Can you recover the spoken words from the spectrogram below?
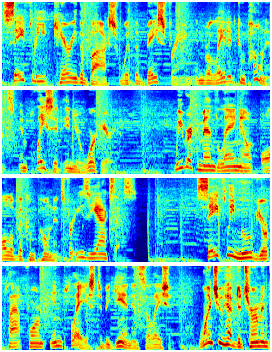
Safely carry the box with the base frame and related components and place it in your work area. We recommend laying out all of the components for easy access. Safely move your platform in place to begin installation. Once you have determined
